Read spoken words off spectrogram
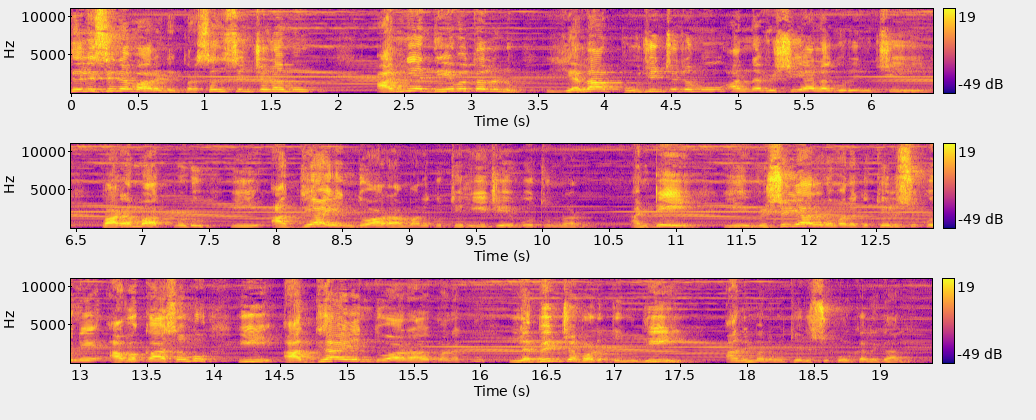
తెలిసిన వారిని ప్రశంసించడము అన్య దేవతలను ఎలా పూజించడము అన్న విషయాల గురించి పరమాత్ముడు ఈ అధ్యాయం ద్వారా మనకు తెలియజేయబోతున్నాడు. అంటే ఈ విషయాలను మనకు తెలుసుకునే అవకాశము ఈ అధ్యాయం ద్వారా మనకు లభించబడుతుంది అని మనము తెలుసుకోగలగాలి.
